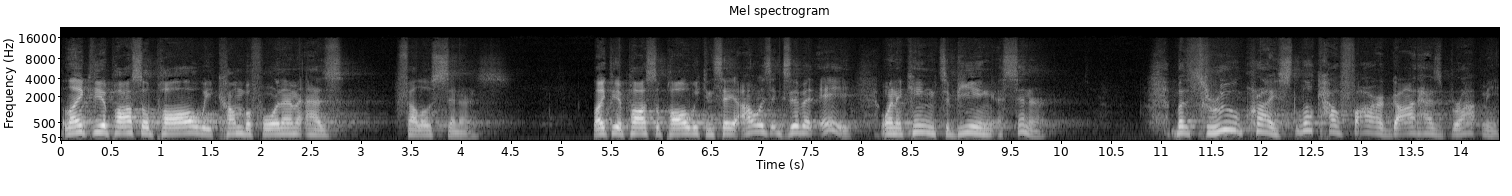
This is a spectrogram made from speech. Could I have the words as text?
Like the Apostle Paul, we come before them as fellow sinners. Like the Apostle Paul, we can say, I was exhibit A when it came to being a sinner. But through Christ, look how far God has brought me.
